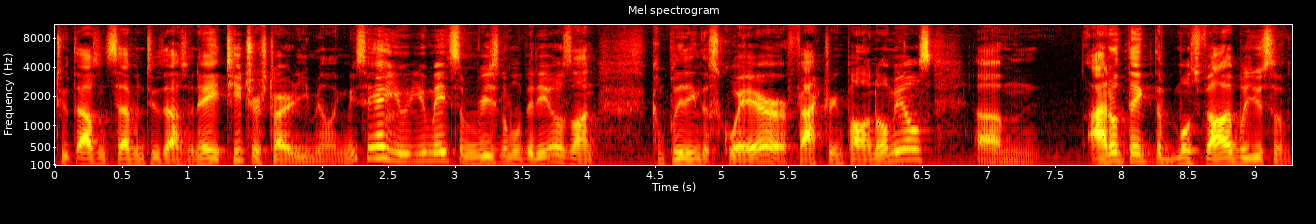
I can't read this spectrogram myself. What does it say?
2007, 2008, teachers started emailing me, say, hey, you, you made some reasonable videos on completing the square or factoring polynomials. Um, I don't think the most valuable use of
